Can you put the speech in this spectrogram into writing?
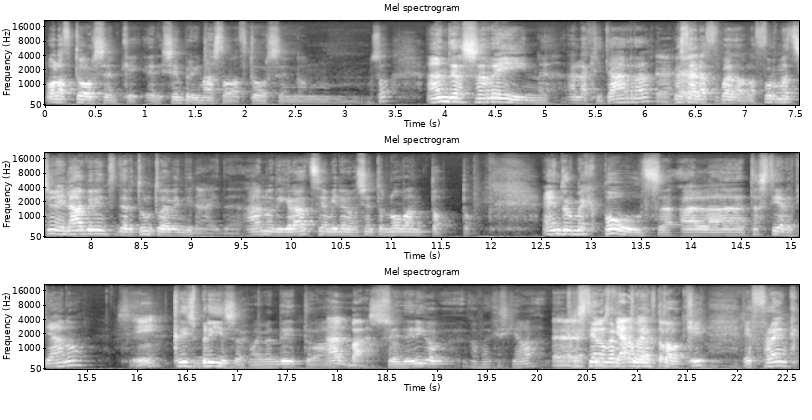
Olaf Thorsen che eri sempre rimasto Olaf Thorsen non, non so Anders Rain alla chitarra. Uh-huh. Questa è la, la, formazione Labyrinth del Return to Heaven Denied. Anno di grazia 1998. Andrew McPauls alla tastiera piano. Sì. Chris Breeze, come abbiamo detto, al basso. Federico, come si chiama? Eh, Cristiano, Cristiano Bertocchi. Bertocchi e Frank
